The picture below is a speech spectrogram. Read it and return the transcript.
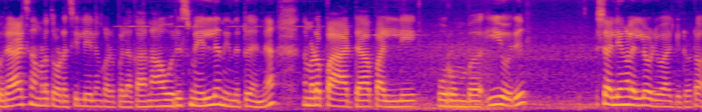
ഒരാഴ്ച നമ്മൾ തുടച്ചില്ലെങ്കിലും കുഴപ്പമില്ല. കാരണം ആ ഒരു സ്മെല്ല് നിന്നിട്ട് തന്നെ നമ്മുടെ പാറ്റ പല്ലി ഉറുമ്പ് ഈ ഒരു ശല്യങ്ങളെല്ലാം ഒഴിവാക്കിയിട്ട് കേട്ടോ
